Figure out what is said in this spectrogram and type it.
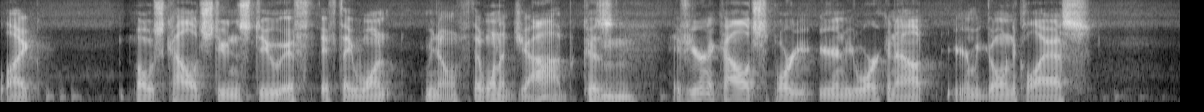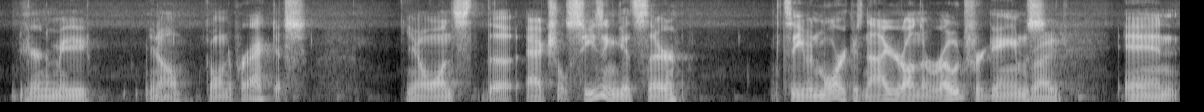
like most college students do if if they want you know if they want a job. Because mm-hmm. if you're in a college sport, you're going to be working out, you're going to be going to class, you're going to be you know going to practice. You know, once the actual season gets there, it's even more because now you're on the road for games, Right. And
